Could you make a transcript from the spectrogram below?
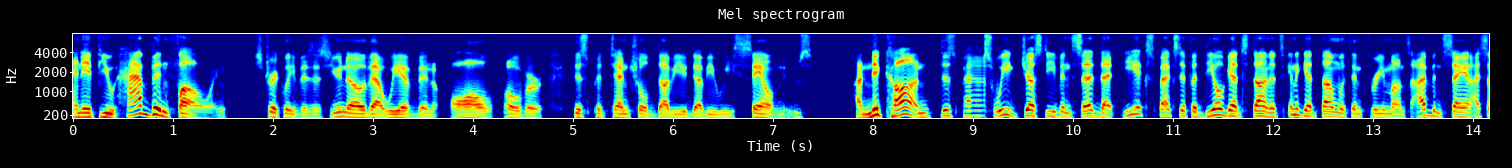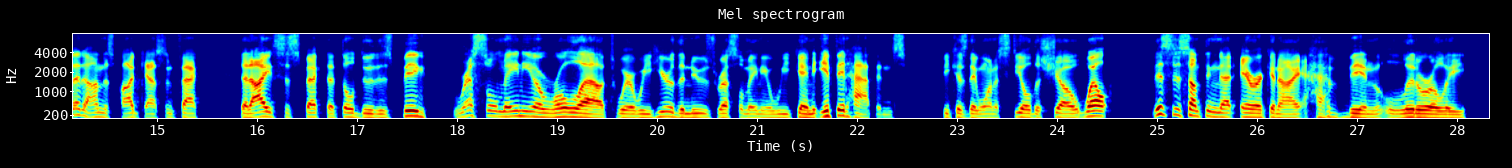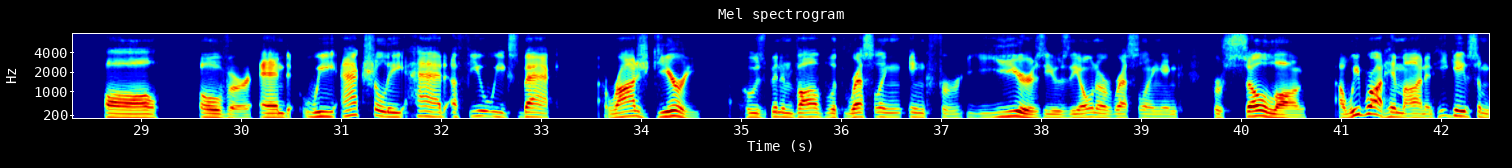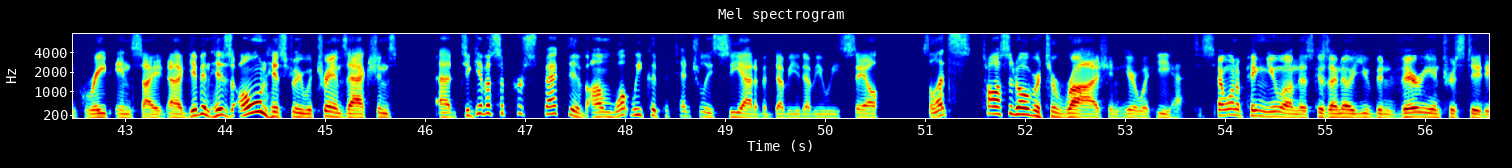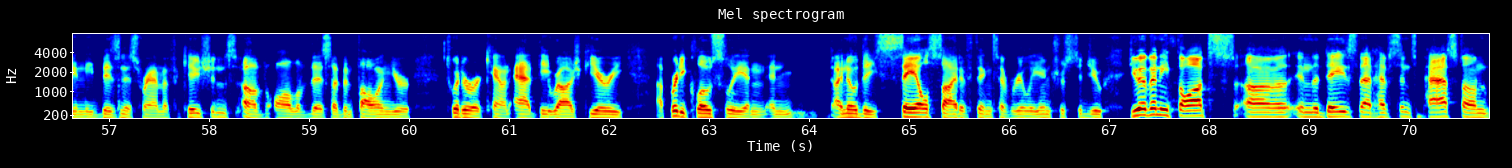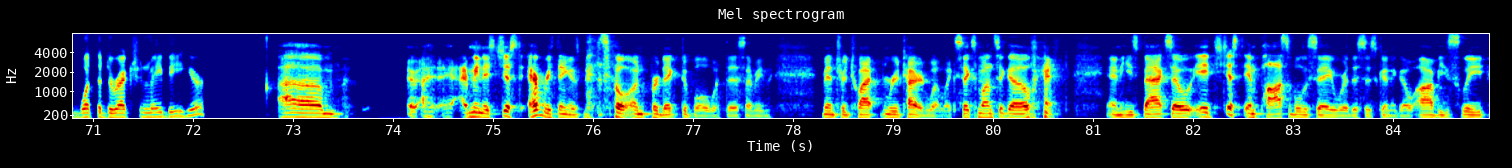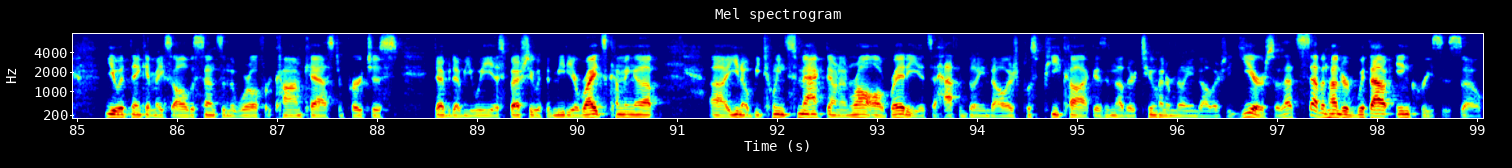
and if you have been following strictly business you know that we have been all over this potential wwe sale news uh, nick khan this past week just even said that he expects if a deal gets done it's going to get done within three months i've been saying i said it on this podcast in fact that i suspect that they'll do this big WrestleMania rollout where we hear the news WrestleMania weekend if it happens because they want to steal the show. Well, this is something that Eric and I have been literally all over. And we actually had a few weeks back Raj Giri, who's been involved with Wrestling Inc. for years. He was the owner of Wrestling Inc. for so long. Uh, we brought him on and he gave some great insight, uh, given his own history with transactions uh, to give us a perspective on what we could potentially see out of a WWE sale. So let's toss it over to Raj and hear what he had to say. I want to ping you on this because I know you've been very interested in the business ramifications of all of this. I've been following your Twitter account at the Raj Giri uh, pretty closely, and and I know the sales side of things have really interested you. Do you have any thoughts uh, in the days that have since passed on what the direction may be here? Um, I, I mean, it's just everything has been so unpredictable with this. I mean, Vince retired what like six months ago, and, and he's back. So it's just impossible to say where this is going to go. Obviously, you would think it makes all the sense in the world for Comcast to purchase WWE, especially with the media rights coming up. Uh, you know, between SmackDown and Raw already, it's a half a billion dollars. Plus Peacock is another two hundred million dollars a year, so that's seven hundred without increases. So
